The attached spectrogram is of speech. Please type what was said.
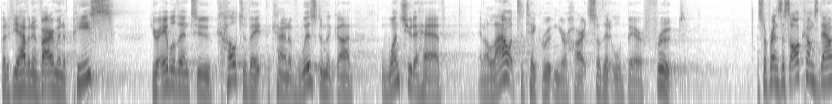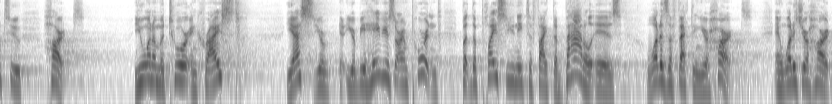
But if you have an environment of peace, you're able then to cultivate the kind of wisdom that God wants you to have and allow it to take root in your heart so that it will bear fruit. So, friends, this all comes down to heart. You want to mature in Christ? Yes, your, your behaviors are important, but the place you need to fight the battle is what is affecting your heart? And what is your heart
